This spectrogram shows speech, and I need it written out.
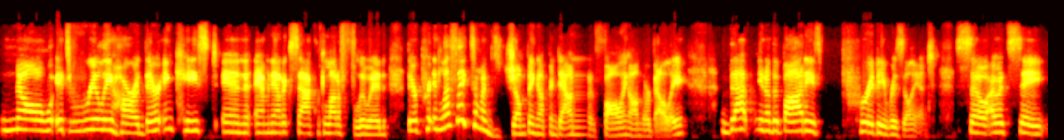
No, it's really hard. They're encased in amniotic sac with a lot of fluid. They're pre- unless like someone's jumping up and down and falling on their belly, that you know the body's pretty resilient. So I would say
